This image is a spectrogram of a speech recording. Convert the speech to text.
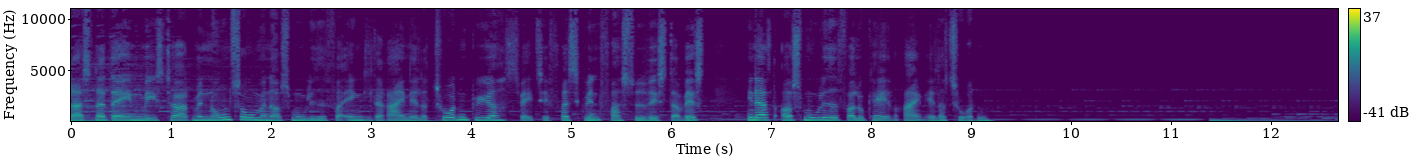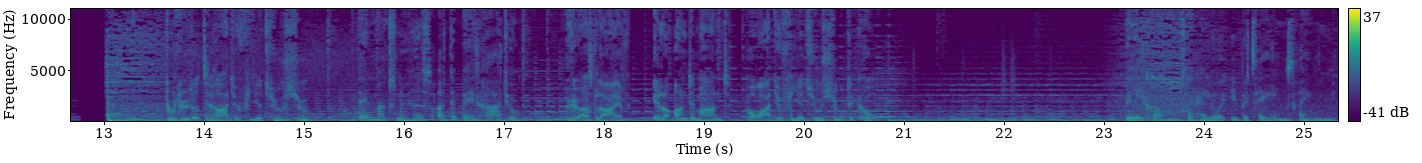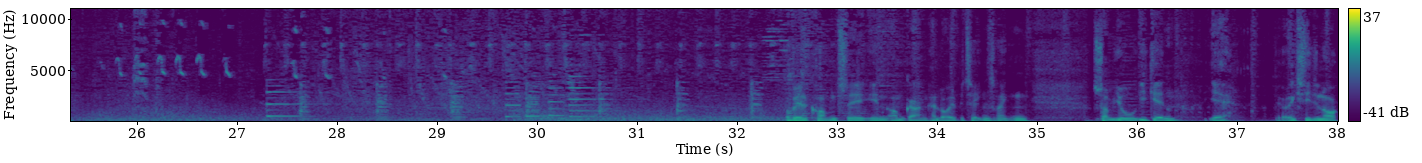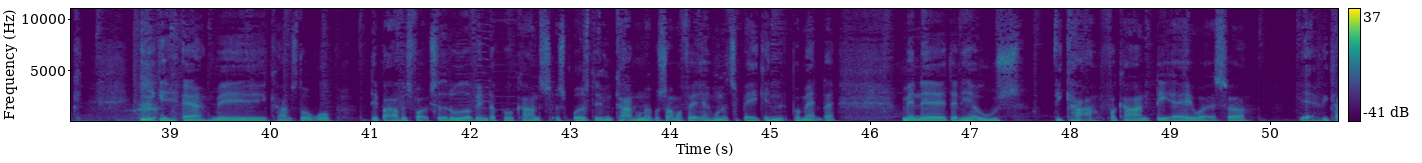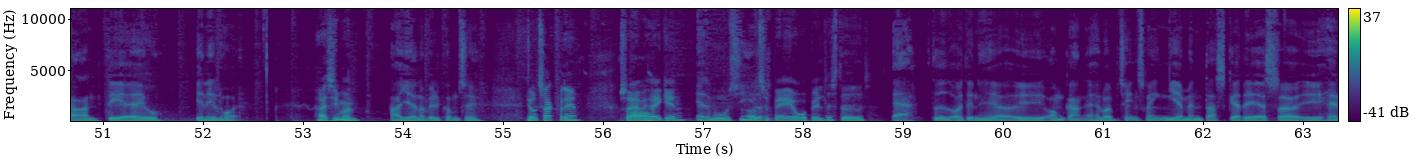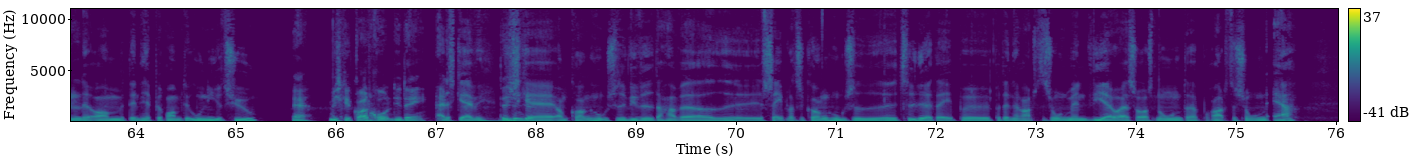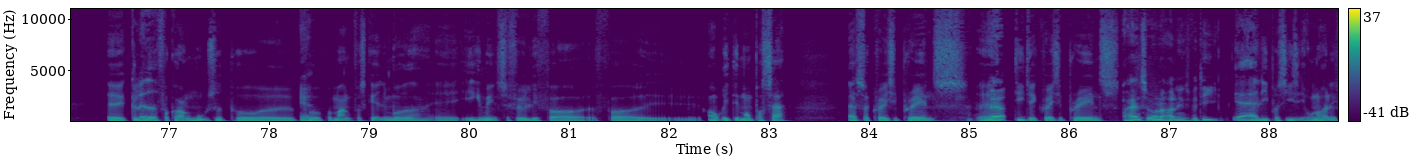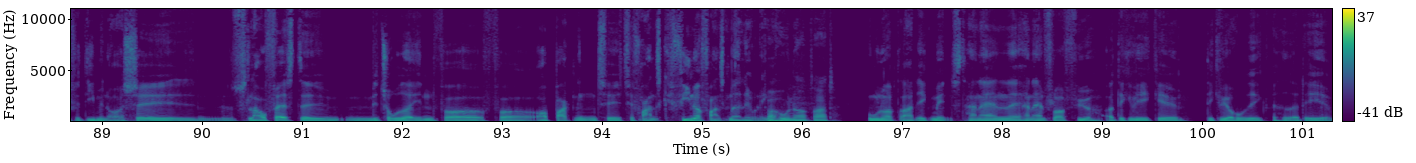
Resten af dagen mest tørt med nogen sol, men også mulighed for enkelte regn- eller tordenbyer. Svag til frisk vind fra sydvest og vest. I nat også mulighed for lokal regn eller torden. Du lytter til Radio 24-7. Danmarks Nyheds- og Debatradio. Hør os live eller on demand på radio247.dk. Velkommen til Halløj i betalingsringen. Og velkommen til en omgang Halløj betalingsringen, som jo igen, ja, jeg vil ikke sige det nok, ikke er med Karen Storup. Det er bare, hvis folk sidder derude og venter på Karens sprøde stemme. Karen, hun er på sommerferie, hun er tilbage igen på mandag. Men øh, den her uges vikar for Karen, det er jo altså, ja, vikaren, det er jo Jan Elhøj. Hej Simon. Hej Jan, og velkommen til. Jo, tak for det. Så er Og- vi her igen. Ja, det må man sige. Og tilbage over bæltestedet. Ja, det, og i den her øh, omgang af Halløj i betalingsringen, jamen der skal det altså øh, handle om den her berømte U29. Ja, vi skal godt rundt i dag. Ja, det skal vi. Det vi skal om kongehuset. Vi ved, der har været øh, sabler til kongehuset øh, tidligere i dag på, på den her radiostation, men vi er jo altså også nogen, der på radiostationen er øh, glade for kongehuset på, øh, ja. på, på mange forskellige måder. Øh, ikke mindst selvfølgelig for, for øh, Henri de Montpassat, altså Crazy Prince, øh, Ja. DJ Crazy Prince. Og hans underholdningsværdi. Ja, lige præcis underholdningsværdi, men også øh, slagfaste metoder inden for, for opbakningen til, til fransk, finere fransk madlavning. Og hundeopdræt. Hundeopdræt ikke mindst. Han er en, øh, han er en flot fyr, og det kan vi ikke, øh, det kan vi overhovedet ikke, hvad hedder det, øh,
